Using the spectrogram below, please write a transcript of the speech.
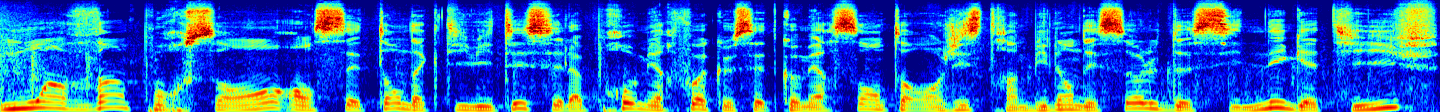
Moins 20% en 7 ans d'activité, c'est la première fois que cette commerçante enregistre un bilan des soldes si négatif,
